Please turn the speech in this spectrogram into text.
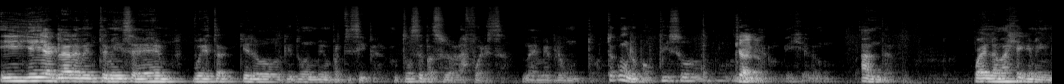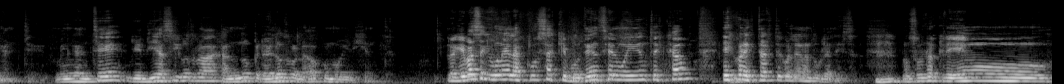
Y ella claramente me dice, "Ven, voy a estar, quiero que tú también participes. Entonces pasó a la fuerza. Nadie me preguntó, ¿esto cómo lo bautizo? Claro. Me dijeron, anda, ¿cuál es la magia que me enganché? Me enganché y hoy día sigo trabajando, pero del otro lado como dirigente. Lo que pasa es que una de las cosas que potencia el movimiento Scout es conectarte con la naturaleza. Ujú. Nosotros creemos,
